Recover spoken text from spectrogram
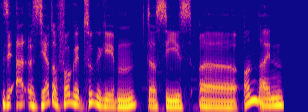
sie, äh, sie hat auch zugegeben, dass sie es äh, online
